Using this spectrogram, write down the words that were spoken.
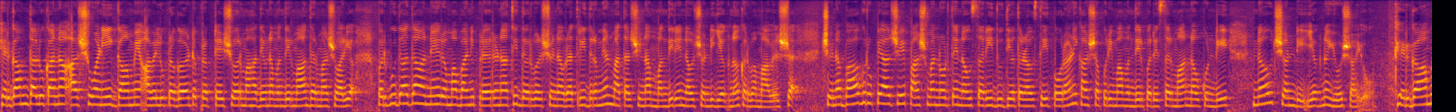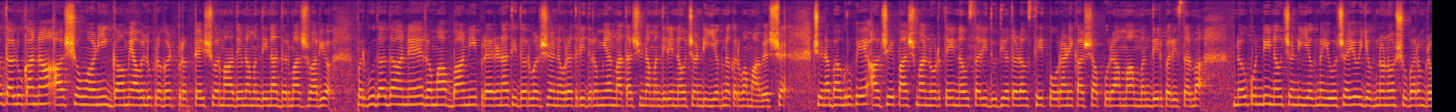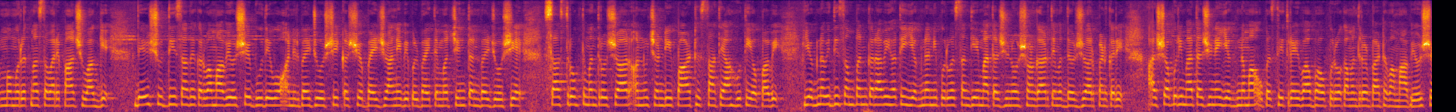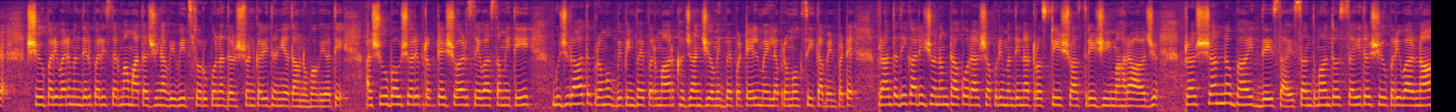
ખેરગામ તાલુકાના આશવણી ગામે આવેલું પ્રગટ પ્રગટેશ્વર મહાદેવના મંદિરમાં ધર્માચાર્ય પ્રભુદાદા અને રમાબાની પ્રેરણાથી દર વર્ષે નવરાત્રી દરમિયાન માતાજીના મંદિરે નવચંડી યજ્ઞ કરવામાં આવે છે. જેના ભાગરૂપે આજે પાંચમા નોરતે નવસારી દુધિયા તળાવ સ્થિત પૌરાણિક આશાપુરીમાં મંદિર પરિસરમાં નવકુંડી, નવચંડી યજ્ઞ યોજાયો. ખેરગામ તાલુકાના આશવાણી ગામે આવેલું પ્રગટ પ્રગટેશ્વર મહાદેવના મંદિરના ધર્માચાર્ય પ્રભુદાદા અને રમાબાની પ્રેરણાથી દર વર્ષે નવરાત્રી દરમિયાન માતાશ્રીના મંદિરે નવચંડી યજ્ઞ કરવામાં આવે છે. જેના ભાગરૂપે આજે પાંચમા નોરતે નવસારી દુધિયા તળાવ સ્થિત પૌરાણિક આશાપુરામાં મંદિર પરિસરમાં નવકુંડી નવચંડી યજ્ઞ યોજાયો. યજ્ઞનો શુભારંભ બ્રહ્મ મુહૂર્તમાં સવારે પાંચ વાગ્યે દેહ શુદ્ધિ સાથે કરવામાં આવ્યો છે. ભૂદેવો અનિલભાઈ જોશી, કશ્યપભાઈ જાની, વિપુલભાઈ તેમજ ચિંતનભાઈ જોશીએ શાસ્ત્રોક્ત મંત્રોચ્ચાર અનુચંડી પાઠ સાથે આહુતિ અપાવી. યજ્ઞવિધિ સંપન્ન કરાવી હતી. યજ્ઞની પૂર્વ સંધ્યાએ માતાજીનો શણગાર તેમજ દરજ્જો અર્પણ કરી. આશાપુરી માતાજીને યજ્ઞમાં ઉપસ્થિત રહેવા ભાવપૂર્વક આમંત્રણ પાઠવવામાં આવ્યું છે. શિવ પરિવારે મંદિર પરિસરમાં માતાજીના વિવિધ સ્વરૂપોના દર્શન કરી ધન્યતા અનુભવી હતી. આ શુભ અવસરે પ્રગટેશ્વર સેવા સમિતિ ગુજરાત પ્રમુખ બિપિનભાઈ પરમાર, ખજાનજી અમિતભાઈ પટેલ, મહિલા પ્રમુખ સીતાબેન પટેલ, પ્રાંત અધિકારી જનમ ઠાકોર, આશાપુરી મંદિરના ટ્રસ્ટી શાસ્ત્રીજી મહારાજ પ્રસન્નભાઈ દેસાઈ, સંત મહંતો સહિત શિવ પરિવારના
